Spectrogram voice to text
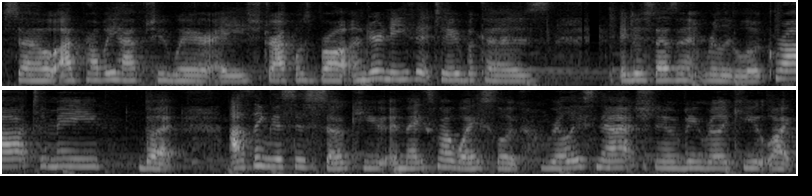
So I'd probably have to wear a strapless bra underneath it too because it just doesn't really look right to me. But I think this is so cute. It makes my waist look really snatched and it would be really cute like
